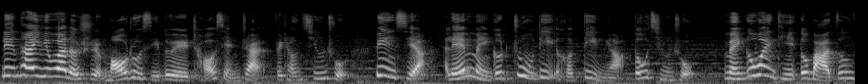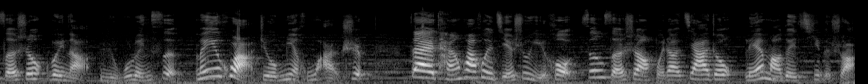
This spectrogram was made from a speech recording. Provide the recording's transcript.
令他意外的是，毛主席对朝鲜战非常清楚，并且连每个驻地和地名啊都清楚。每个问题都把曾泽生问得语无伦次，没一会儿就面红耳赤。在谈话会结束以后，曾泽生回到家中，连忙对妻子说：“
